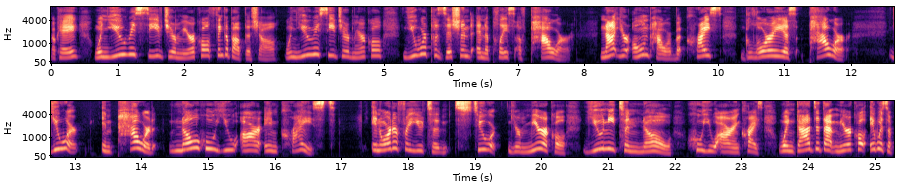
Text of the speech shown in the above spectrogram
Okay? When you received your miracle think about this y'all. When you received your miracle you were positioned in a place of power. Not your own power, but Christ's glorious power. You are empowered. Know who you are in Christ. In order for you to steward your miracle, you need to know who you are in Christ. When God did that miracle, it was a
